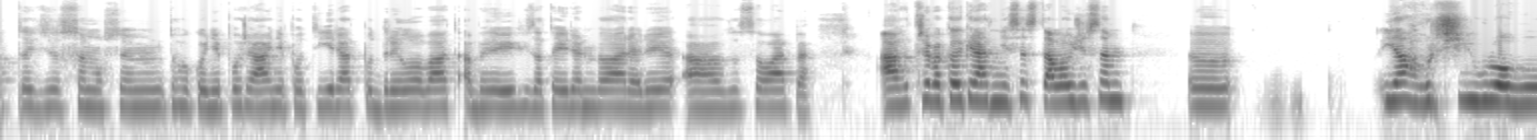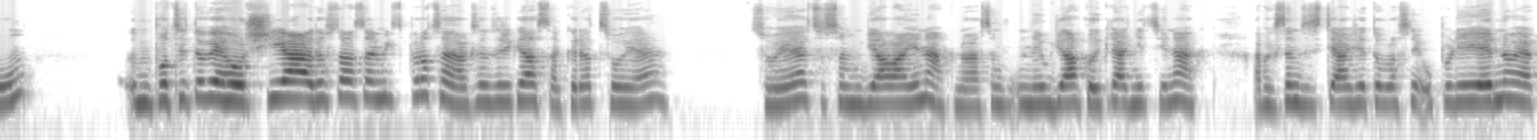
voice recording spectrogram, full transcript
teď zase musím toho koně pořádně potírat, podrilovat, aby jich za týden byla ready a zase lépe. A třeba kolikrát mně se stalo, že jsem uh, já horší úlohu, pocitově horší a dostala jsem víc procent. Tak jsem si říkala, sakra, co je? Co je? Co jsem udělala jinak? No já jsem neudělala kolikrát nic jinak. A pak jsem zjistila, že je to vlastně úplně jedno, jak,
